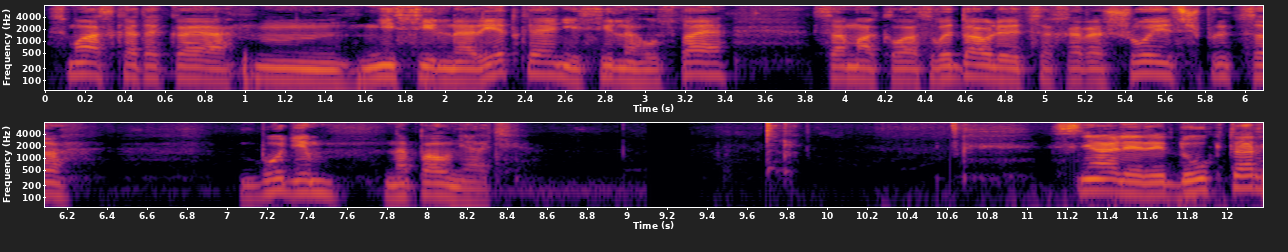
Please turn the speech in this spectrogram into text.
Смазка такая не сильно редкая, не сильно густая. Сама класс выдавливается хорошо из шприца. Будем наполнять. Сняли редуктор.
